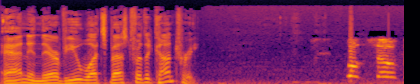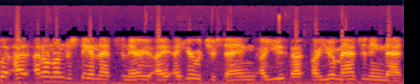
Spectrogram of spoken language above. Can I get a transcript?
and, in their view, what's best for the country. Well, so, but I, I don't understand that scenario. I, I hear what you're saying. Are you uh, are you imagining that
